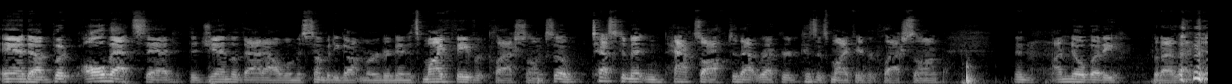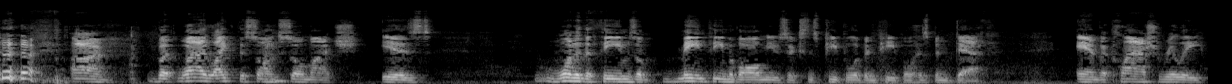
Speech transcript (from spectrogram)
And uh, but all that said, the gem of that album is "Somebody Got Murdered," and it's my favorite Clash song. So testament and hats off to that record because it's my favorite Clash song. And I'm nobody, but I like it. um, but why I like this song so much is one of the themes of main theme of all music since people have been people has been death, and the Clash really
